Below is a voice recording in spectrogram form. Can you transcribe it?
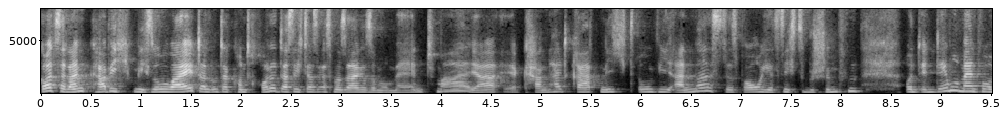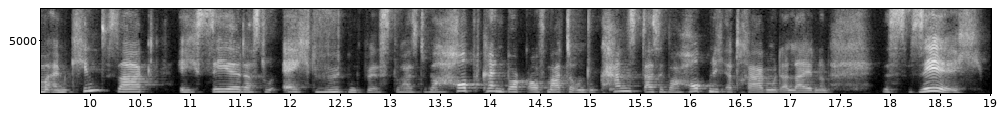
Gott sei Dank habe ich mich so weit dann unter Kontrolle, dass ich das erstmal sage, so Moment mal, ja, er kann halt gerade nicht irgendwie anders. Das brauche ich jetzt nicht zu beschimpfen. Und in dem Moment, wo man einem Kind sagt, ich sehe, dass du echt wütend bist. Du hast überhaupt keinen Bock auf Mathe und du kannst das überhaupt nicht ertragen und erleiden. Und das sehe ich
